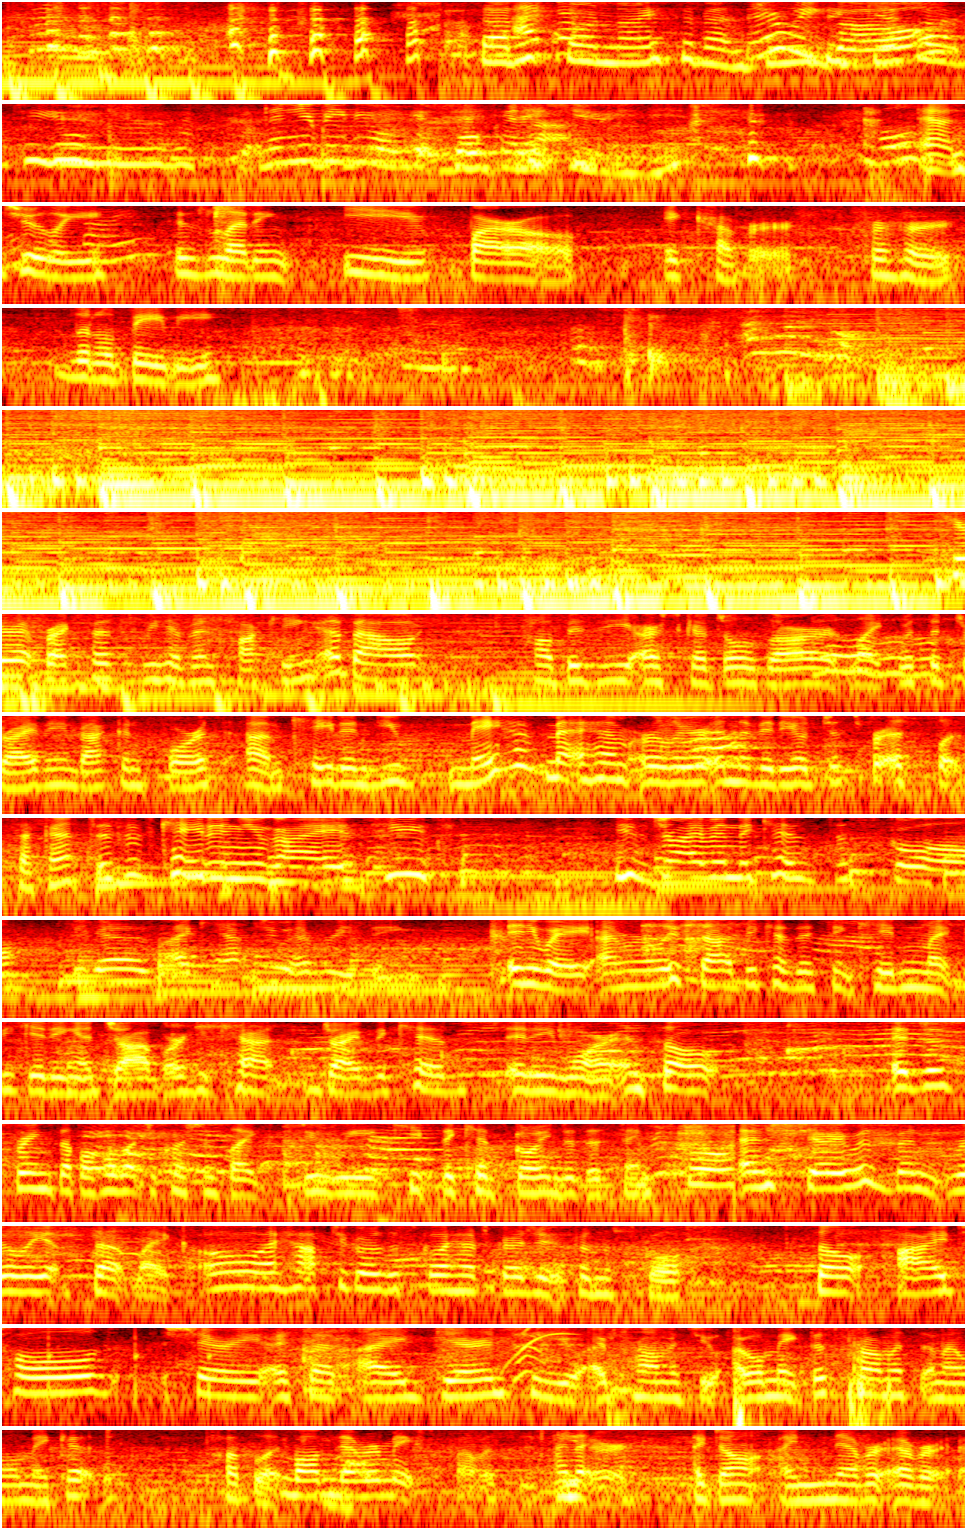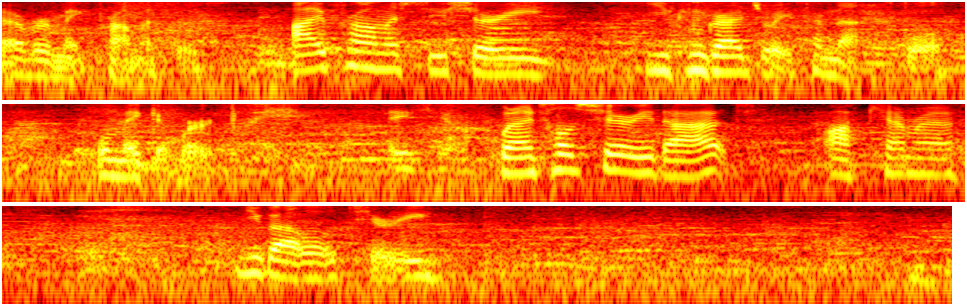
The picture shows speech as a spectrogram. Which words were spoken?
That is so nice of Aunt There Julie to go. give that to you. Then your baby won't get woken up. Thank you, Evie. Aunt Julie is letting Eve borrow a cover for her little baby. Here at breakfast, we have been talking about how busy our schedules are, like with the driving back and forth. Um, Caden, you may have met him earlier in the video just for a split second. This is Caden, you guys. He's he's driving the kids to school because I can't do everything. Anyway, I'm really sad because I think Caden might be getting a job where he can't drive the kids anymore. And so it just brings up a whole bunch of questions like, do we keep the kids going to the same school? And Sherry was been really upset like, oh, I have to go to the school, I have to graduate from the school. So I told Sherry, I said, I guarantee you, I promise you, I will make this promise and I will make it public. Mom never makes promises And either. I, I don't, I never, ever, ever make promises. I promise you, Sherry, you can graduate from that school. We'll make it work. Thank you. When I told Sherry that, off camera, you got a little teary.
